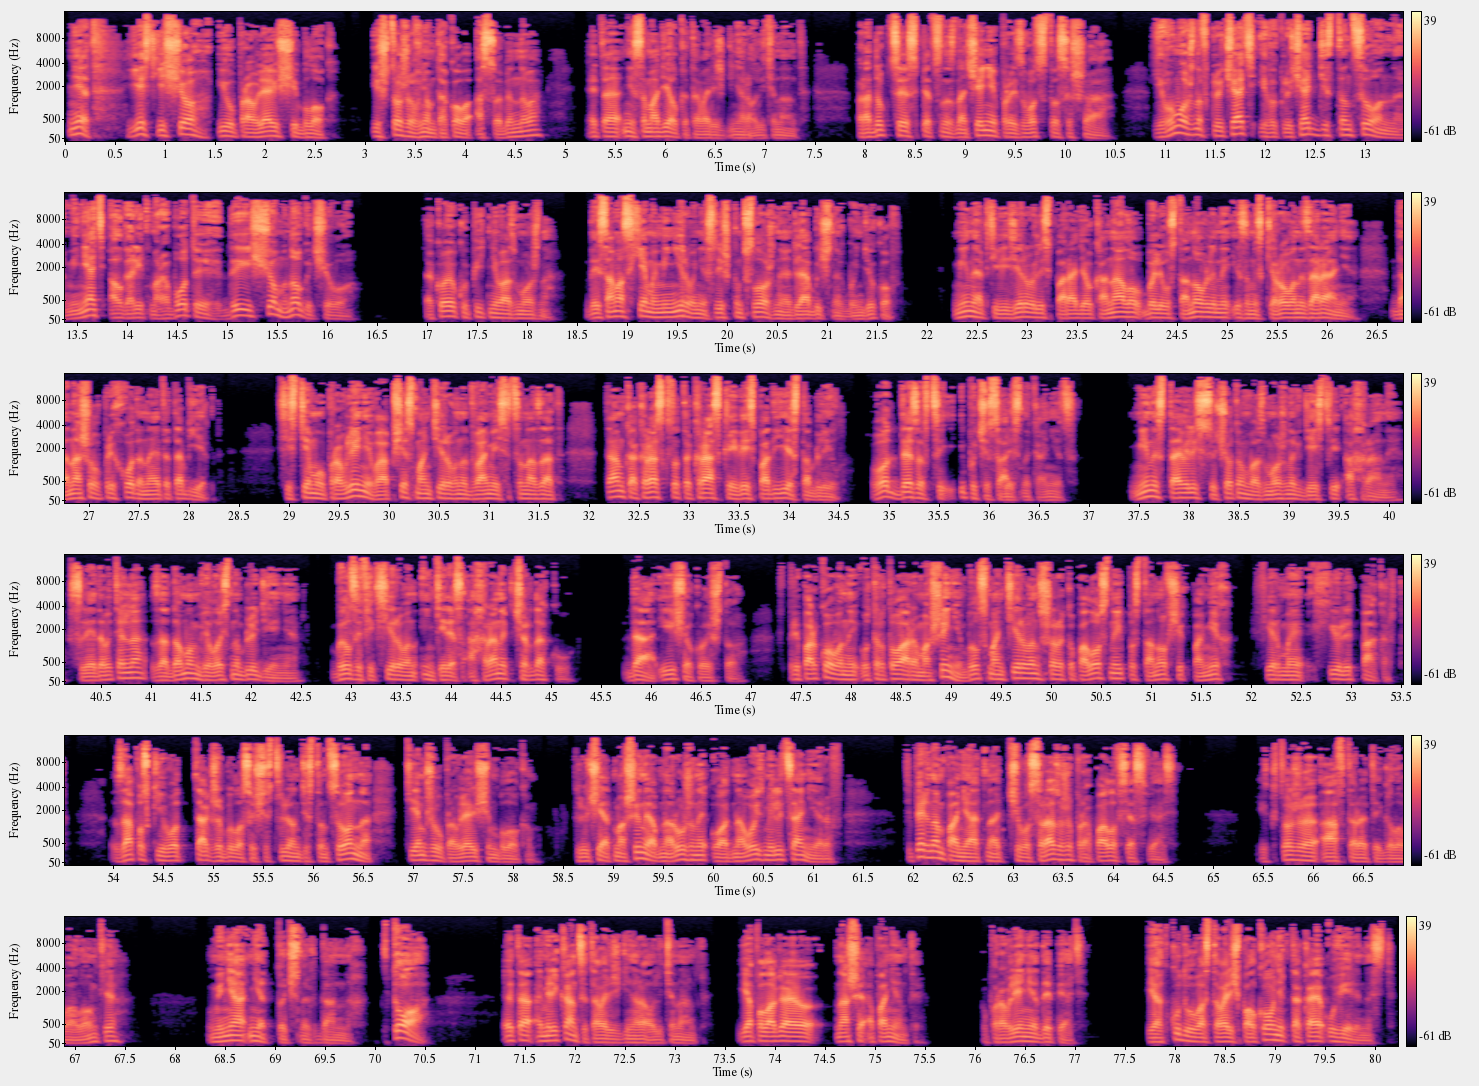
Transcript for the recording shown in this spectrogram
Нет, есть еще и управляющий блок. И что же в нем такого особенного? Это не самоделка, товарищ генерал-лейтенант. Продукция спецназначения производства США. Его можно включать и выключать дистанционно, менять алгоритм работы, да еще много чего. Такое купить невозможно. Да и сама схема минирования слишком сложная для обычных бандюков. Мины активизировались по радиоканалу, были установлены и замаскированы заранее, до нашего прихода на этот объект. Система управления вообще смонтирована два месяца назад. Там как раз кто-то краской весь подъезд облил. Вот дезовцы и почесались наконец. Мины ставились с учетом возможных действий охраны. Следовательно, за домом велось наблюдение. Был зафиксирован интерес охраны к чердаку. Да, и еще кое-что. В припаркованной у тротуара машине был смонтирован широкополосный постановщик помех фирмы Hewlett Packard. Запуск его также был осуществлен дистанционно тем же управляющим блоком. Ключи от машины обнаружены у одного из милиционеров. Теперь нам понятно, от чего сразу же пропала вся связь. И кто же автор этой головоломки? У меня нет точных данных. Кто? Это американцы, товарищ генерал-лейтенант. Я полагаю, наши оппоненты. Управление Д-5. И откуда у вас, товарищ полковник, такая уверенность?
